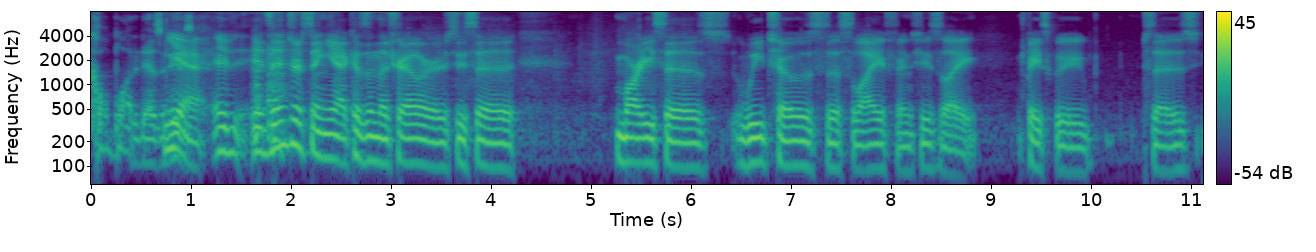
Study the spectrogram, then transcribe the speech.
cold blooded as it is. yeah. It, it's interesting, yeah, because in the trailer she said Marty says we chose this life, and she's like basically says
